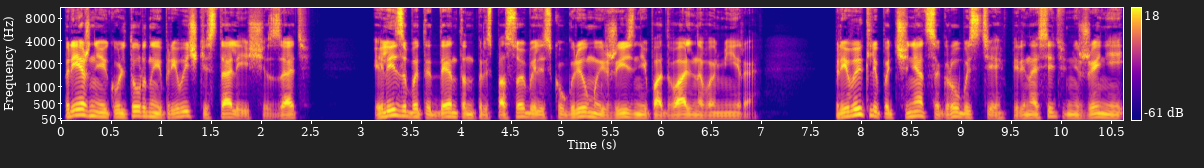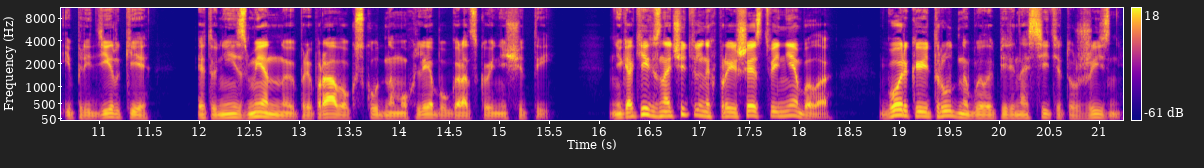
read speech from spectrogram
Прежние культурные привычки стали исчезать. Элизабет и Дентон приспособились к угрюмой жизни подвального мира. Привыкли подчиняться грубости, переносить унижения и придирки, эту неизменную приправу к скудному хлебу городской нищеты. Никаких значительных происшествий не было. Горько и трудно было переносить эту жизнь,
